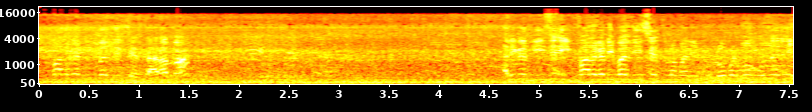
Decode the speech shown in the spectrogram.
ఇవ్వాలగా అది ఇక్కడ తీసే ఇవ్వాలగా ఇబ్బంది తీసేస్తున్నామని ఇప్పుడు లోపల బొమ్మ ఉన్నది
